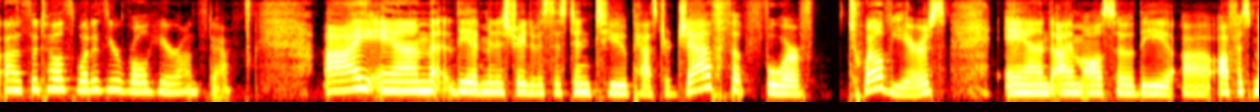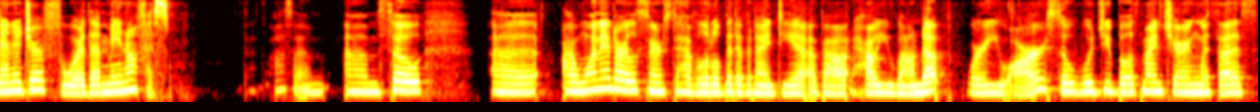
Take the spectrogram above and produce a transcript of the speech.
Uh, so tell us, what is your role here on staff? I am the administrative assistant to Pastor Jeff for 12 years, and I'm also the uh, office manager for the main office. That's awesome. Um, so uh, I wanted our listeners to have a little bit of an idea about how you wound up where you are. So, would you both mind sharing with us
